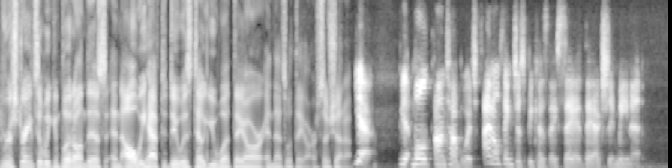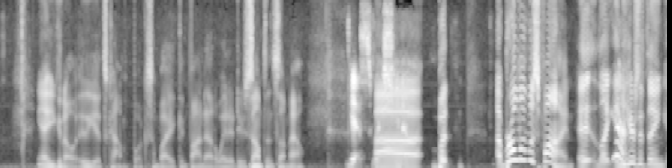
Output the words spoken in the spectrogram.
restraints that we can put on this and all we have to do is tell you what they are and that's what they are so shut up Yeah. Yeah. Well, on top of which, I don't think just because they say it, they actually mean it. yeah you can all it's comic book somebody can find out a way to do something somehow Yes. Which you know. Uh, but Brolin was fine. It, like, and here's the thing:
